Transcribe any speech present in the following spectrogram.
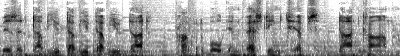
visit www.profitableinvestingtips.com.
